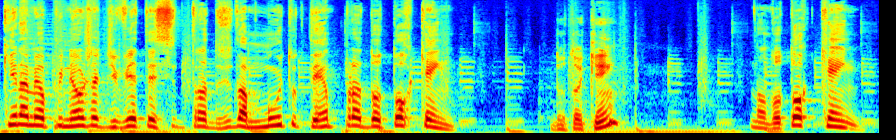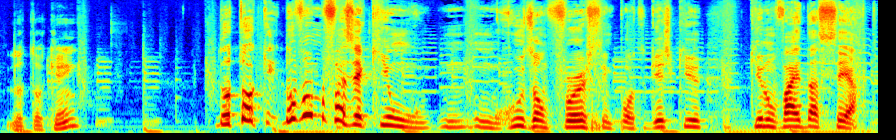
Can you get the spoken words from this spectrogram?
que na minha opinião já devia ter sido traduzido há muito tempo pra Doutor Quem. Doutor quem? Não, Doutor Quem. Doutor quem? Doutor, Quem- não vamos fazer aqui um, um, um Who's on First em português que, que não vai dar certo.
